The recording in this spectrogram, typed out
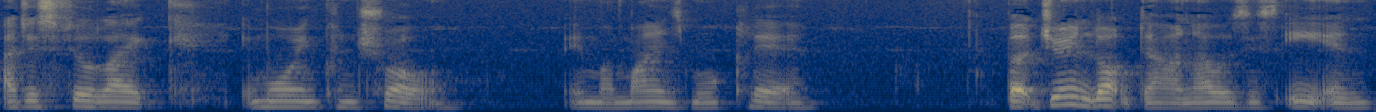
I just feel like more in control, in my mind's more clear. But during lockdown, I was just eating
